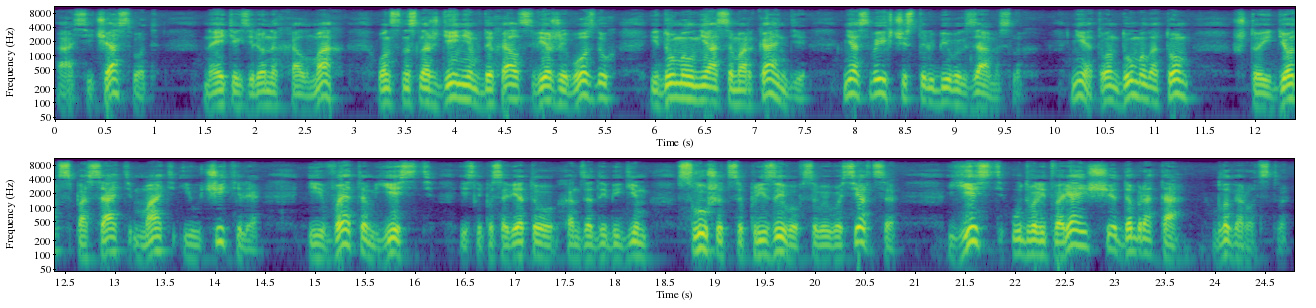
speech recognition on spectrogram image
А сейчас вот, на этих зеленых холмах, он с наслаждением вдыхал свежий воздух и думал не о Самарканде, не о своих честолюбивых замыслах. Нет, он думал о том, что идет спасать мать и учителя, и в этом есть, если по совету Ханзады Бегим слушаться призывов своего сердца, есть удовлетворяющая доброта, благородство.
